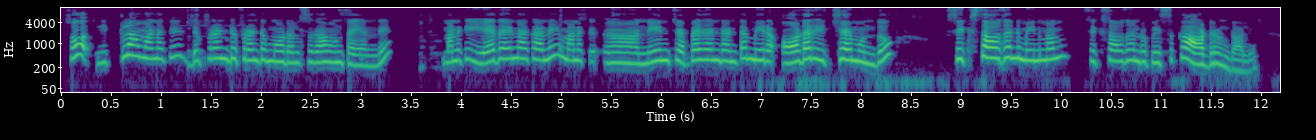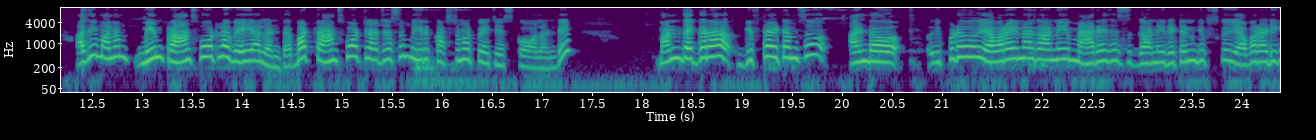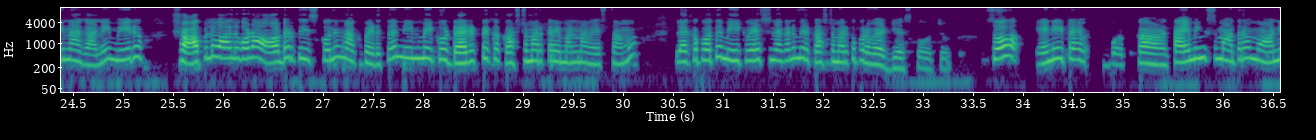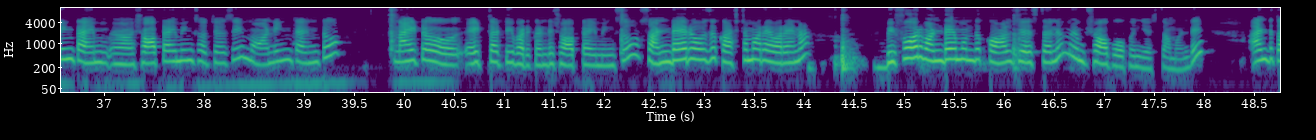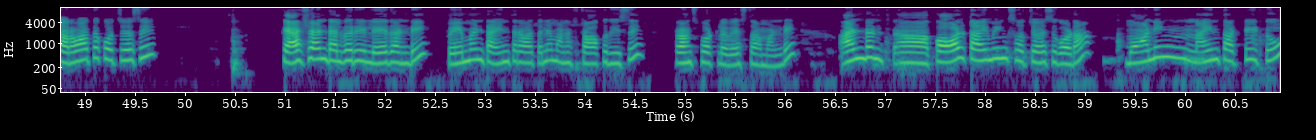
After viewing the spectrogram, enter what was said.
సో ఇట్లా మనకి డిఫరెంట్ డిఫరెంట్ మోడల్స్గా ఉంటాయండి. మనకి ఏదైనా కానీ మనకి నేను చెప్పేది ఏంటంటే మీరు ఆర్డర్ ఇచ్చే ముందు six thousand minimum six thousand రూపీస్కి ఆర్డర్ ఉండాలి. అది మనం మేము ట్రాన్స్పోర్ట్లో వేయాలంటే బట్ ట్రాన్స్పోర్ట్ ఛార్జెస్ మీరు కస్టమర్ పే చేసుకోవాలండి. మన దగ్గర గిఫ్ట్ ఐటమ్స్ అండ్ ఇప్పుడు ఎవరైనా కానీ మ్యారేజెస్ కానీ రిటర్న్ గిఫ్ట్స్కి ఎవరు అడిగినా కానీ మీరు షాపుల వాళ్ళు కూడా ఆర్డర్ తీసుకొని నాకు పెడితే నేను మీకు డైరెక్ట్గా కస్టమర్కి ఏమన్నా వేస్తాము. లేకపోతే మీకు వేసినా కానీ మీరు కస్టమర్కి ప్రొవైడ్ చేసుకోవచ్చు. సో ఎనీ టైం టైమింగ్స్ మాత్రం మార్నింగ్ టైం షాప్ టైమింగ్స్ వచ్చేసి morning ten to night eight thirty వరకు అండి షాప్ టైమింగ్స్. సండే రోజు కస్టమర్ ఎవరైనా బిఫోర్ వన్ డే ముందు కాల్ చేస్తేనే మేము షాప్ ఓపెన్ చేస్తామండి. అండ్ తర్వాతకు వచ్చేసి క్యాష్ ఆన్ డెలివరీ లేదండి. పేమెంట్ అయిన తర్వాతనే మనం స్టాక్ తీసి ట్రాన్స్పోర్ట్లో వేస్తామండి. అండ్ కాల్ టైమింగ్స్ వచ్చేసి కూడా morning nine thirty to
